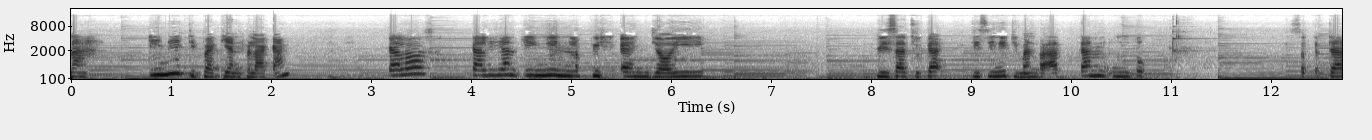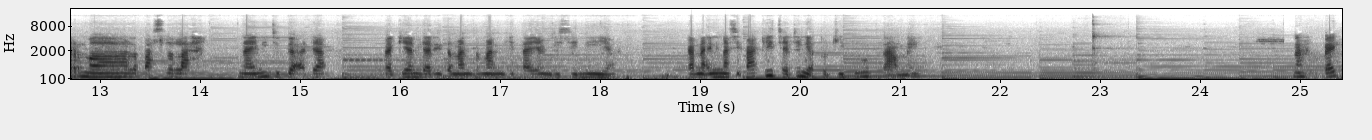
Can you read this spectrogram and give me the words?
Nah, ini di bagian belakang. Kalau kalian ingin lebih enjoy, bisa juga di sini dimanfaatkan untuk sekedar melepas lelah. Nah, ini juga ada bagian dari teman-teman kita yang di sini ya. Karena ini masih pagi jadi nggak begitu ramai nah baik.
